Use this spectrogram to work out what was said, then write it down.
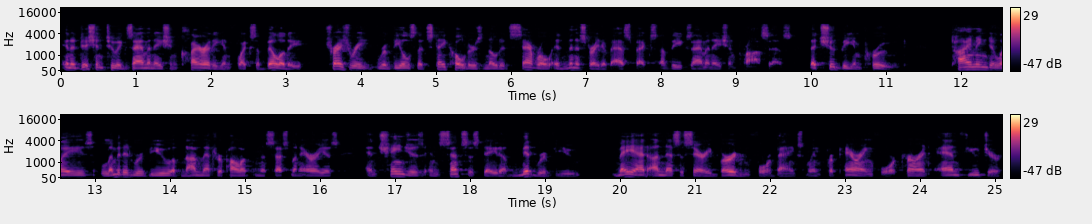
In addition to examination clarity and flexibility, Treasury reveals that stakeholders noted several administrative aspects of the examination process that should be improved timing delays, limited review of non-metropolitan assessment areas, and changes in census data mid-review may add unnecessary burden for banks when preparing for current and future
